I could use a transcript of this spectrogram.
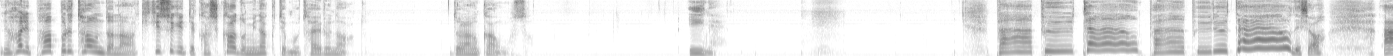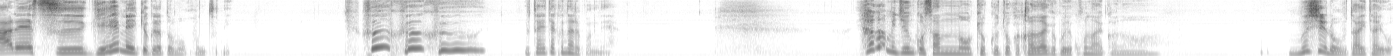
やはりパープルタウンだな。聞きすぎて歌詞カード見なくても歌えるな。ドラム缶をさいいね。パープルタウンパープルタウンでしょ？あれすげえ名曲だと思う本当に。ふうふうふう。歌いたくなるもんね。八神純子さんの曲とか課題曲で来ないかなむしろ歌いたいわ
